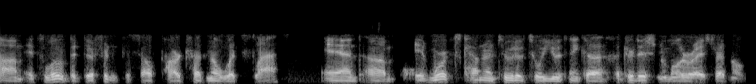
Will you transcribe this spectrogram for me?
um, it's a little bit different. It's a self-powered treadmill with slats, and um, it works counterintuitive to what you would think a, a, traditional motorized treadmill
